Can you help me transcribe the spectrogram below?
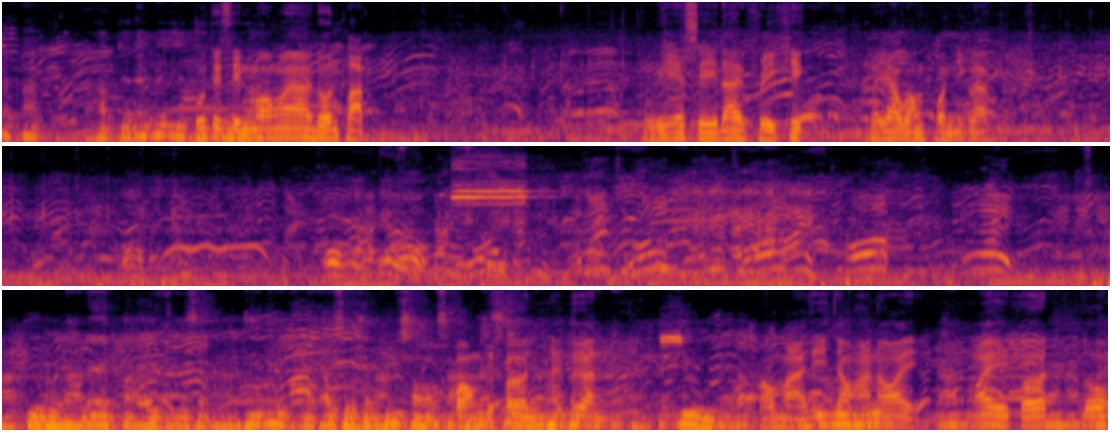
นะครับจะได้ไม่อิผู้ตัดสินมองว่าโดนผลัก VSC ได้ฟรีคิกระยะหวังผลอีกแล้วครับคือเวลาแรกไปในสนามที่หนึ่งนะครับส่วนสนามที่สองสามบองจะเปิดให้เพื่อนแข่งกันอยู่นะครับเป้าหมายที่เจ้าฮานอย ไม่เปิดโดง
